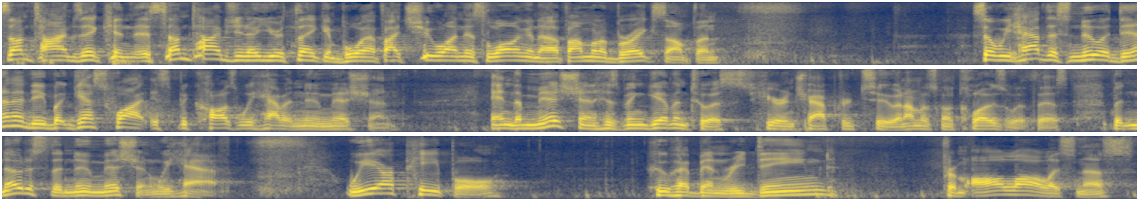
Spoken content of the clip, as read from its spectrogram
sometimes it can. Sometimes you know you're thinking, boy, if I chew on this long enough, I'm going to break something. So we have this new identity, but guess what? It's because we have a new mission. And the mission has been given to us here in chapter 2, and I'm just going to close with this. But notice the new mission we have. We are people who have been redeemed from all lawlessness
